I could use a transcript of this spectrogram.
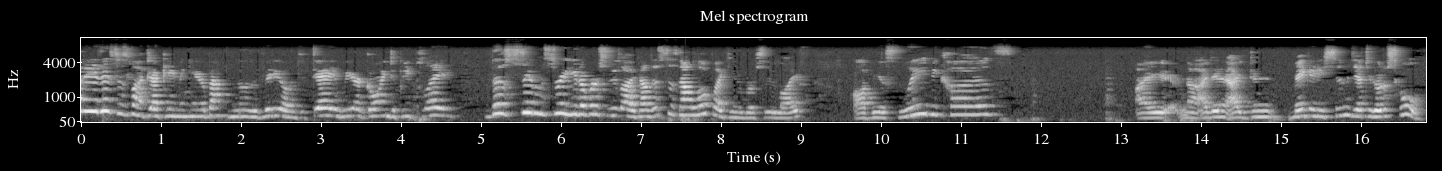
everybody, this is Flapjack Gaming here, back with another video, and today we are going to be playing The Sims 3 University Life. Now, this does not look like University Life, obviously, because I no, I didn't I didn't make any Sims yet to go to school.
